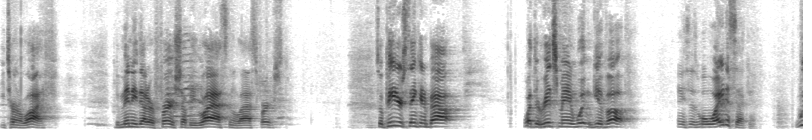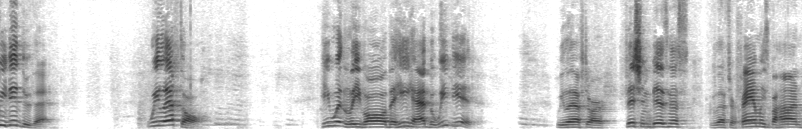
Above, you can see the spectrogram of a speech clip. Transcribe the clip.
eternal life. But many that are first shall be last, and the last first. So Peter's thinking about what the rich man wouldn't give up. And he says, Well, wait a second. We did do that. We left all. He wouldn't leave all that he had, but we did. We left our fishing business, we left our families behind.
